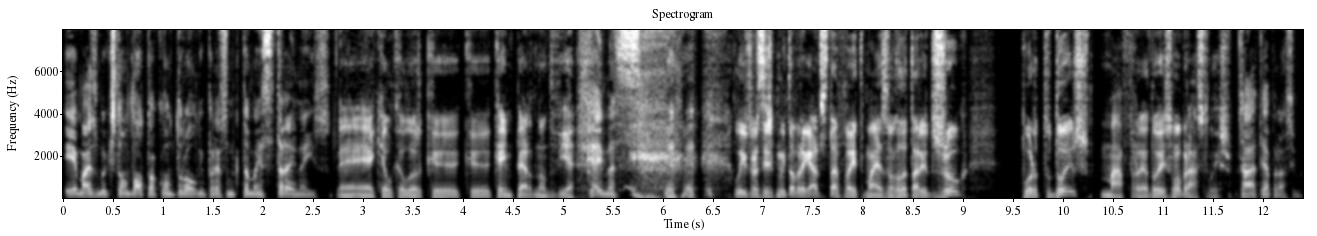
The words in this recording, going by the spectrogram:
é mais uma questão de autocontrole e parece-me que também se treina isso. É, é aquele calor que, que quem perde não devia. Queima-se. Luís Francisco, muito obrigado. Está feito mais um relatório de jogo. Porto 2, Mafra 2. Um abraço, Luís. Tá, até a próxima.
